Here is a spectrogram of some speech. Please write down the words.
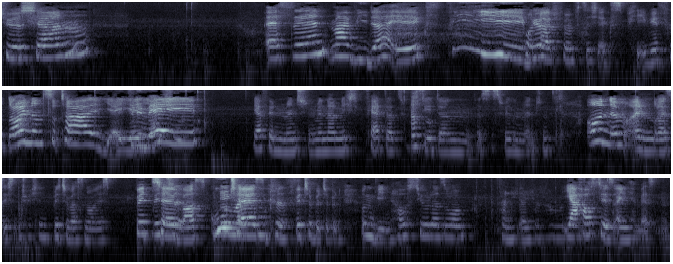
Türchen. Es sind mal wieder XP. Wir 150 XP. Wir freuen uns total. Yay, Für yay, den yay. Ja, für den Menschen. Wenn da nicht Pferd dazu Ach so. steht, dann ist es für den Menschen. Und im 31. Türchen bitte was Neues. Bitte, Bitte. was Gutes. Gutes. Bitte, bitte, bitte. Irgendwie ein Haustier oder so. Fand ich ehrlich gesagt. hammer. Ja, Haustier ist eigentlich am besten.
